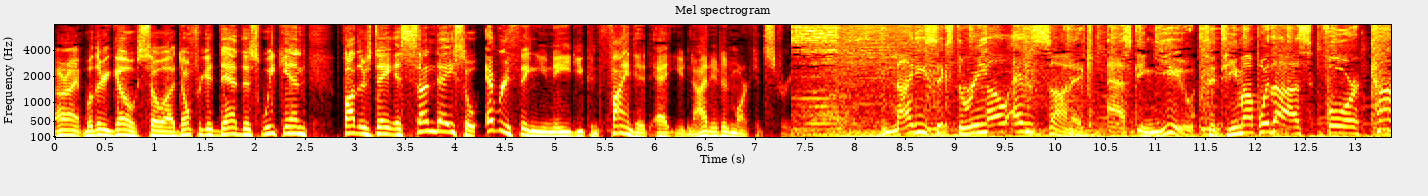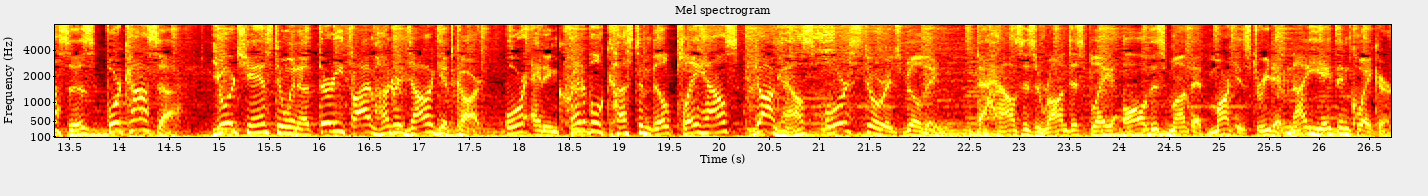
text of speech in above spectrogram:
All right, well there you go. So uh, don't forget, Dad, this weekend Father's Day is Sunday, so everything you need you can find it at United and Market Street. 96.3 L and Sonic asking you to team up with us for Casas for Casa. Your chance to win a $3,500 gift card or an incredible custom built playhouse, doghouse, or storage building. The houses are on display all this month at Market Street at 98th and Quaker.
